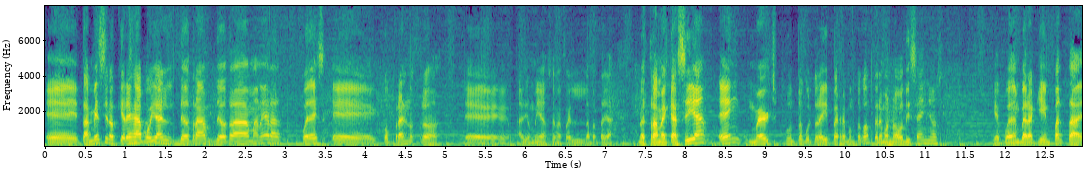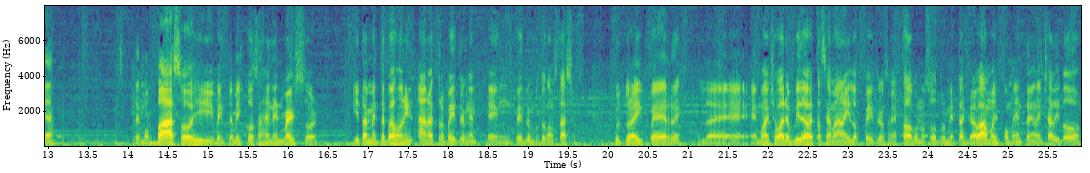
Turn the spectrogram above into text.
Eh, también si nos quieres apoyar de otra, de otra manera, puedes eh, comprar nuestros... Eh, ay Dios mío, se me fue la pantalla. Nuestra mercancía en merch.culturaipr.com. Tenemos nuevos diseños que pueden ver aquí en pantalla. Tenemos vasos y 20.000 cosas en el merch store. Y también te puedes unir a nuestro Patreon en, en patreon.com slash culturaipr. Le- hemos hecho varios videos esta semana y los Patreons han estado con nosotros mientras grabamos y comentan en el chat y todo.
